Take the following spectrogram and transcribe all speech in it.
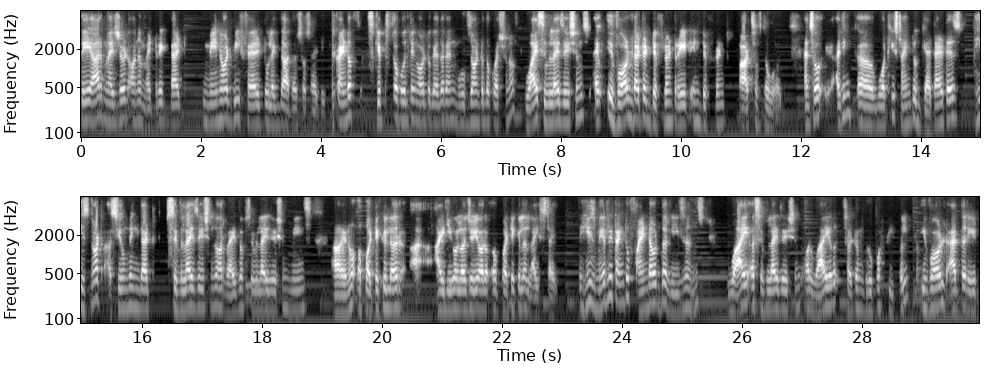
they are measured on a metric that may not be fair to like the other society. It kind of skips the whole thing altogether and moves on to the question of why civilizations evolved at a different rate in different parts of the world. And so I think uh, what he's trying to get at is he's not assuming that civilization or rise of civilization means uh, you know a particular uh, ideology or a particular lifestyle. He's merely trying to find out the reasons why a civilization or why a certain group of people evolved at the rate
